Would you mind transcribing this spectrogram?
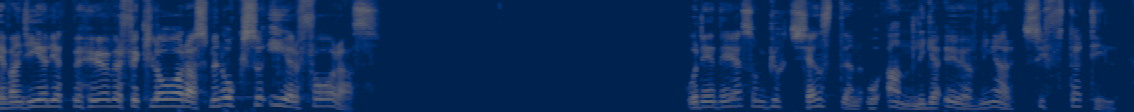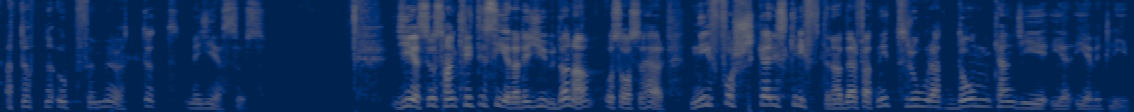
Evangeliet behöver förklaras men också erfaras. Och det är det som gudstjänsten och andliga övningar syftar till. Att öppna upp för mötet med Jesus. Jesus han kritiserade judarna och sa så här. Ni forskar i skrifterna därför att ni tror att de kan ge er evigt liv.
